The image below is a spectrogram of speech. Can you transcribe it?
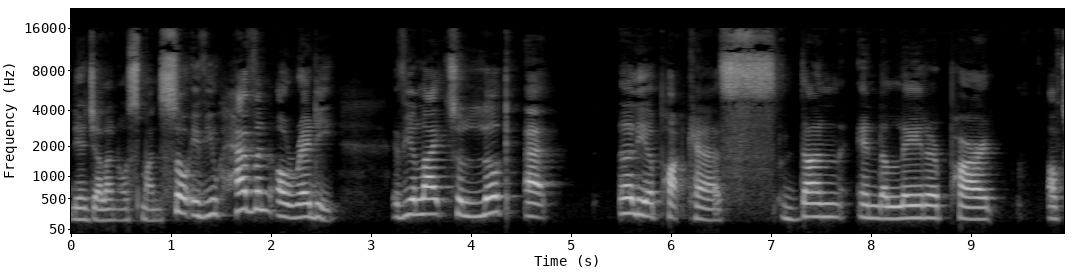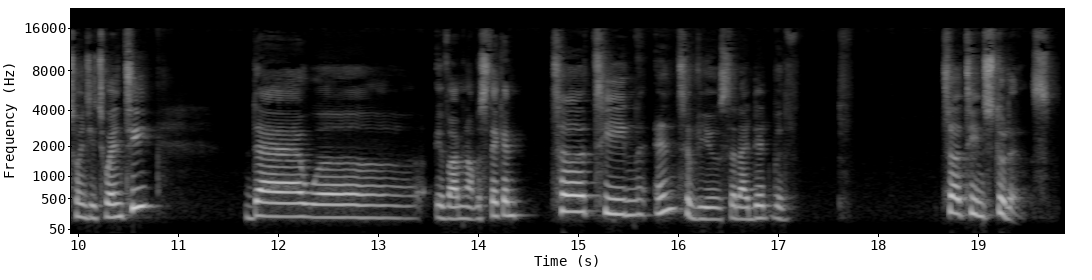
near Jalan Othman. So if you haven't already, if you like to look at earlier podcasts done in the later part of 2020, there were, if I'm not mistaken, 13 interviews that I did with 13 students.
